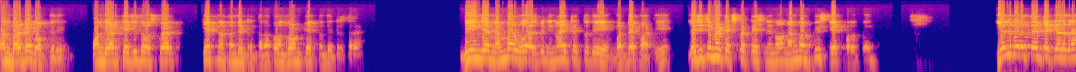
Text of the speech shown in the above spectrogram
ಒಂದ್ ಬರ್ಡೇಗೆ ಹೋಗ್ತೀರಿ. ಒಂದ್ ಎರಡ್ ಕೆಜಿದು ಸ್ಕ್ವೇರ್ ಕೇಕ್ನ ತಂದಿಟ್ಟಿರ್ತಾರೆ, ಅಥವಾ ಒಂದ್ ರೌಂಡ್ ಕೇಕ್ ತಂದಿಟ್ಟಿರ್ತಾರೆ. Being a member who has been invited to the birthday party legitimate expectation ಏನೋ, ನನ್ಗೊಂದು ಪೀಸ್ ಕೇಕ್ ಬರುತ್ತೆ ಅಂತ. ಎಲ್ಲಿ ಬರುತ್ತೆ ಅಂತ ಕೇಳಿದ್ರೆ?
